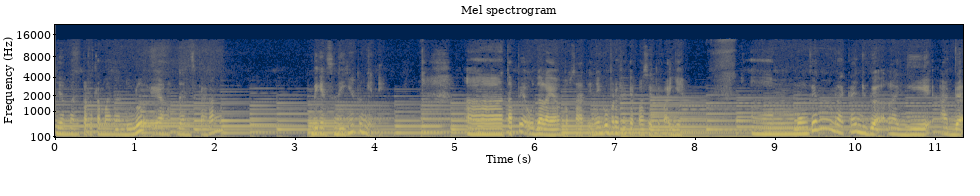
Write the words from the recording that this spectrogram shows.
zaman pertemanan dulu yang dan sekarang bikin sedihnya tuh gini. Uh, tapi ya udahlah ya untuk saat ini gue berpikir positif aja. Um, mungkin mereka juga lagi ada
